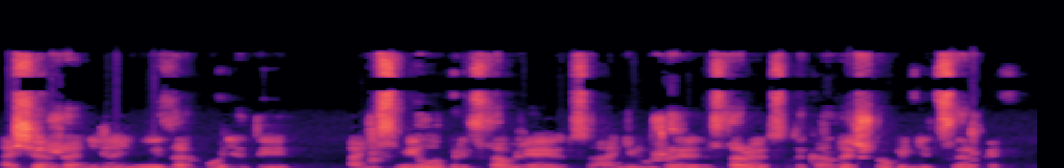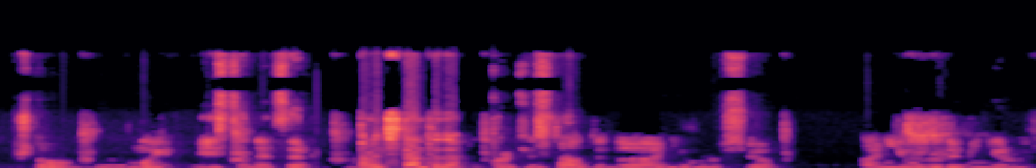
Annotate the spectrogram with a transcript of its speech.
А сейчас же они, они заходят и они смело представляются, они уже стараются доказать, что вы не церковь, что мы истинная церковь. Протестанты, да? Протестанты, да, они уже все, они уже доминируют.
